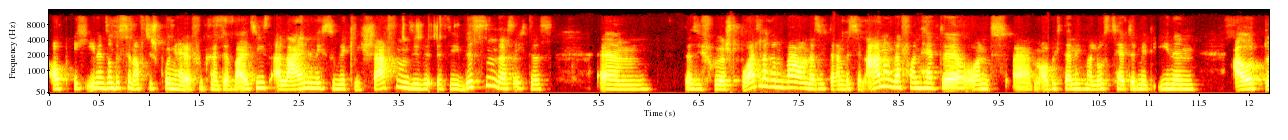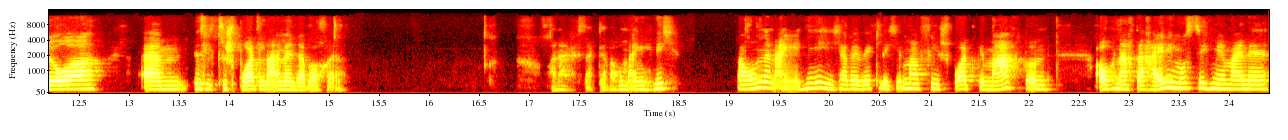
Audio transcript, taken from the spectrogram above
ob ich ihnen so ein bisschen auf die Sprünge helfen könnte, weil sie es alleine nicht so wirklich schaffen. Sie, sie wissen, dass ich das, ähm, dass ich früher Sportlerin war und dass ich da ein bisschen Ahnung davon hätte und ähm, ob ich da nicht mal Lust hätte, mit ihnen outdoor ähm, ein bisschen zu sporteln, einmal in der Woche. Und dann habe ich gesagt, ja, warum eigentlich nicht? Warum denn eigentlich nicht? Ich habe ja wirklich immer viel Sport gemacht und auch nach der Heidi musste ich mir meine,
